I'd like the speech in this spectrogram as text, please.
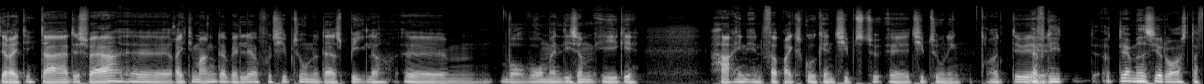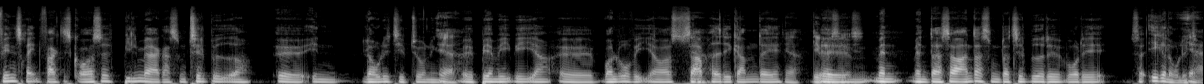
det er rigtigt. Der er desværre øh, rigtig mange, der vælger at få chiptunet deres biler, øh, hvor, hvor man ligesom ikke har en, en fabriksgodkendt chip, øh, chiptuning. Og det, ja, fordi og dermed siger du også, der findes rent faktisk også bilmærker, som tilbyder øh, en lovlig chiptuning. Ja. Øh, BMW V'er, øh, Volvo V'er også, Saab ja. havde det i gamle dage. Ja, lige øh, men, men der er så andre, som der tilbyder det, hvor det så ikke er lovligt. Ja,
